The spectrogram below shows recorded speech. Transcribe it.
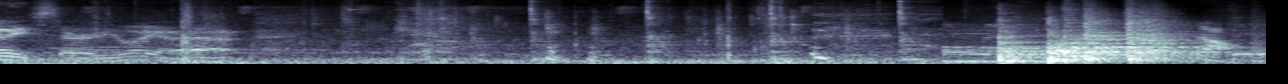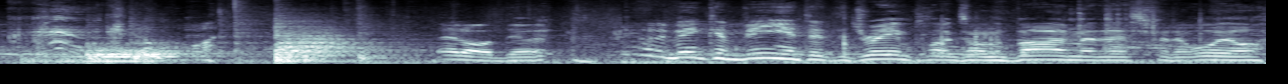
Plenty sturdy. Look at that. oh, come on. That'll do it. It would have been convenient that the drain plug's on the bottom of this for the oil.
